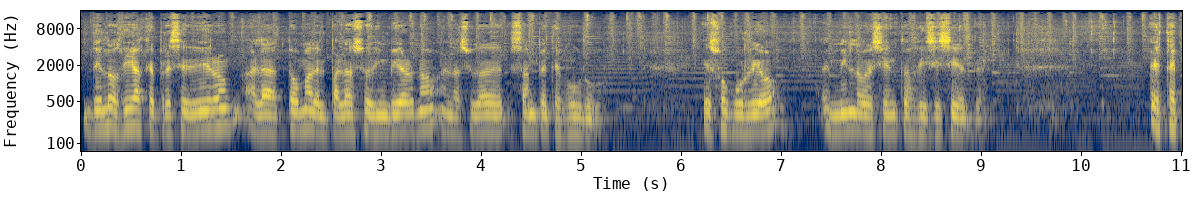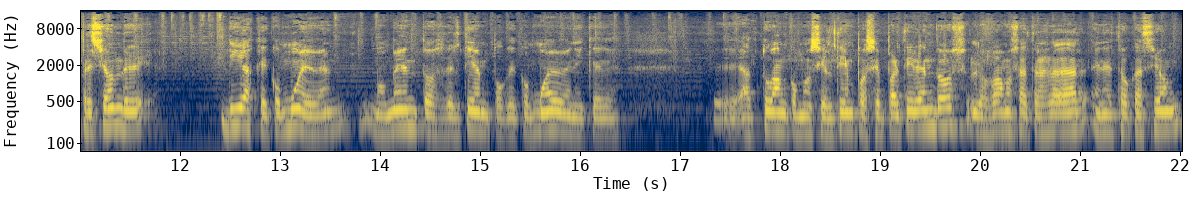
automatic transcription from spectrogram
de los días que precedieron a la toma del Palacio de Invierno en la ciudad de San Petersburgo. Eso ocurrió en 1917 esta expresión de días que conmueven, momentos del tiempo que conmueven y que eh, actúan como si el tiempo se partiera en dos, los vamos a trasladar en esta ocasión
